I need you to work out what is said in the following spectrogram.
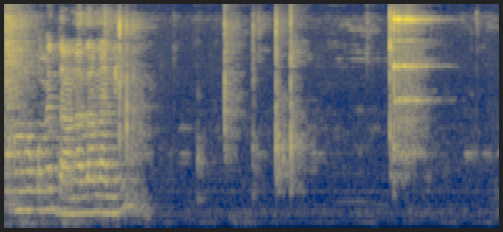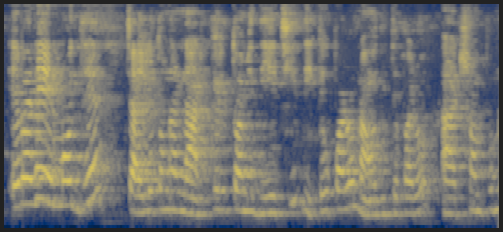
কোনো রকমের দানা দানা নেই। এবারে এর মধ্যে চাইলে তোমরা নারকেল তো আমি দিয়েছি, দিতেও পারো, নাও দিতে পারো। আর সম্পূর্ণ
